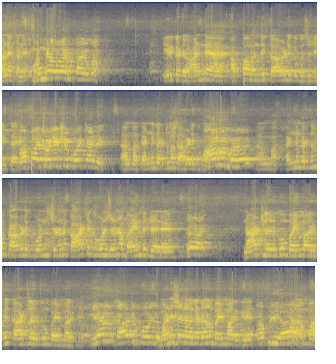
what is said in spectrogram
வணக்கண்ணே. மங்களமா இருப்பாயம்மா. இருக்கட்டும் அண்ணன் அப்பா வந்து காவலுக்கு போக சொல்லியிருக்காரு. அப்பா சொல்லிட்டு போயிட்டாரு. ஆமா கண்ணு கருத்துமா காவலுக்கு ஆமா கண்ணு கருத்துமா காவலுக்கு போகணும்னு சொன்னா காட்டுக்கு போகணும்னு நான் பயந்துட்டேனே. நாட்டுல இருக்கும் பயமா இருக்கு காட்டுல இருக்கும் பயமா இருக்கு. ஏன் காட்டுக்கு போயில மனுஷங்களை கட்டாலும் பயமா இருக்கு. அப்படியா? ஆமா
